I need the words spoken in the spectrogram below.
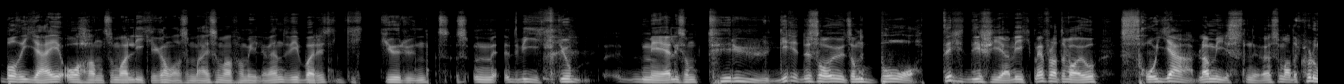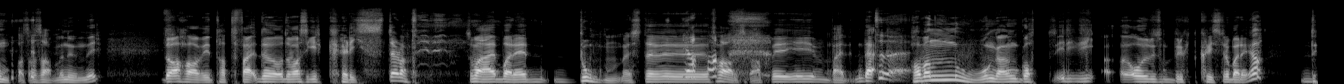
både jeg og han som var like gammel som meg, som var familievenn, vi bare gikk jo rundt Vi gikk jo med liksom truger. Det så jo ut som båter, de skia vi gikk med, for det var jo så jævla mye snø som hadde klumpa seg sammen under. Da har vi tatt feil det, Og det var sikkert klister, da. Som er bare dummeste Ja. faenskapet i verden. Det, har man noen gang gått og liksom brukt klister og bare Ja, d-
